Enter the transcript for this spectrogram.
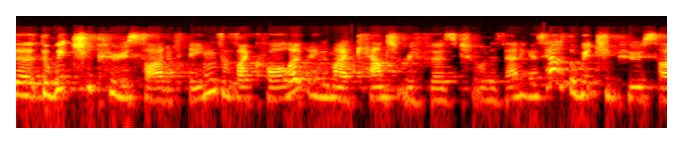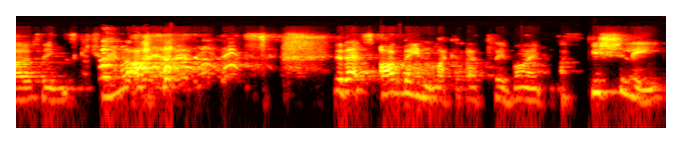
the, the witchy poo side of things, as I call it, even my accountant refers to it as that. He goes, How's the witchy poo side of things, Katrina? that's I've been like a clairvoyant officially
